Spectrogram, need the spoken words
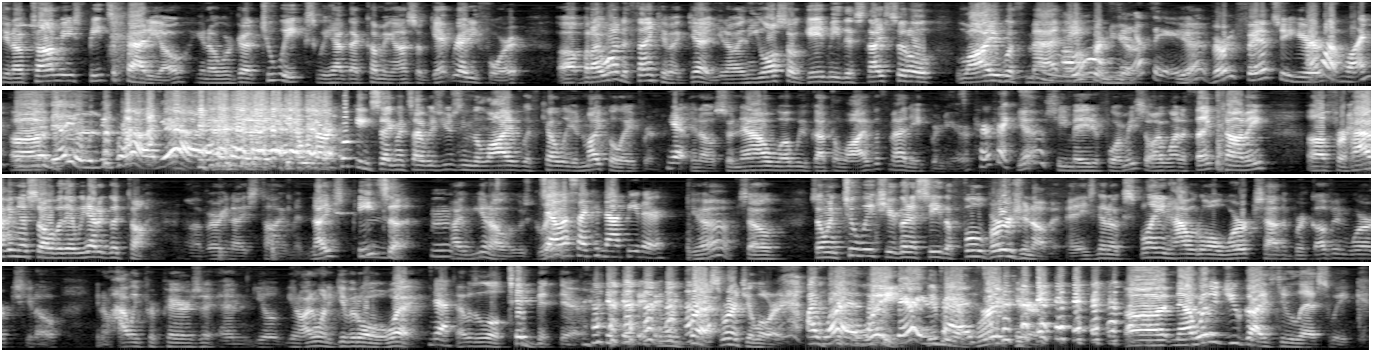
You know, Tommy's Pizza Patio. You know, we're got two weeks. We have that coming on, so get ready for it. Uh, but I wanted to thank him again, you know, and he also gave me this nice little live with Matt Oh, apron here. fancy. Yeah, very fancy here. I want one. Uh, Azalea would be proud. and Yeah. uh, you know, with our cooking segments, I was using the live with Kelly and Michael apron. Yep. You know, so now uh, we've got the live with Matt apron It's here. perfect. Yes, he made it for me, so I want to thank Tommy uh, for having us over there. We had a good time, a very nice time, and nice pizza. Mm. I, you know, it was great. Jealous I could not be there. Yeah. So, so in two weeks, you're going to see the full version of it, and he's going to explain how it all works, how the brick oven works. You know, you know how he prepares it, and you'll, you know, I don't want to give it all away. Yeah. That was a little tidbit there. You were impressed, weren't you, Lori? I was. I was very give impressed. me a break here. Uh, now, what did you guys do last week?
